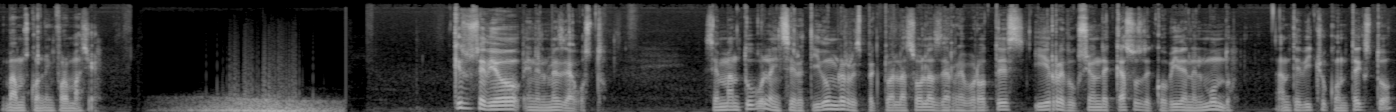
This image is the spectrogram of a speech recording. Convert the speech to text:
Vamos con la información. ¿Qué sucedió en el mes de agosto? Se mantuvo la incertidumbre respecto a las olas de rebrotes y reducción de casos de COVID en el mundo. Ante dicho contexto,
